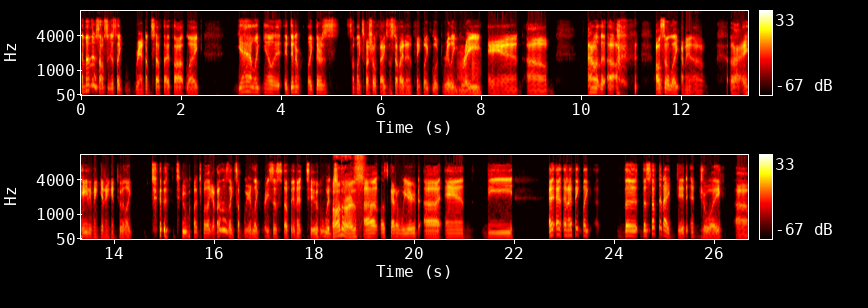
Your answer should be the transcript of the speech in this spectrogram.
and then there's also just like random stuff that I thought like, yeah, like you know, it, it didn't like there's some like special effects and stuff I didn't think like looked really great, and um, I don't Uh, also, like I mean, uh, I hate even getting into it like too, too much, but like I thought there was like some weird like racist stuff in it too, which Oh, there is. uh, was kind of weird. Uh, and the and- and I think like the the stuff that I did enjoy, um,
